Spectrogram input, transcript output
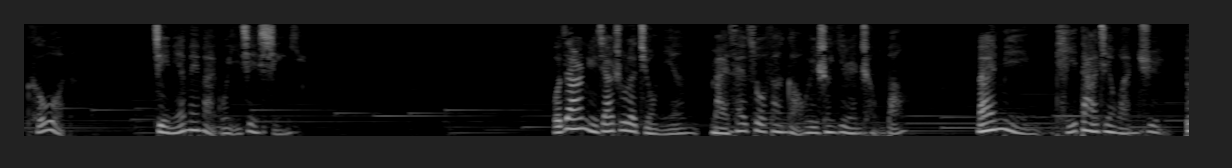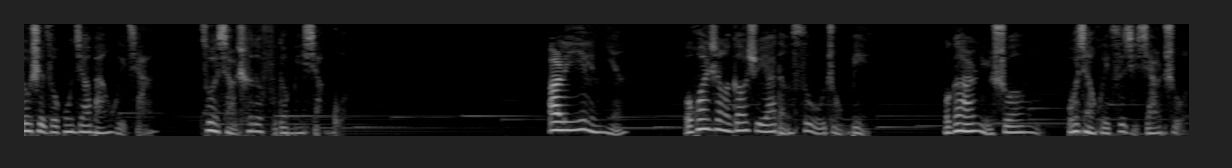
可我呢，几年没买过一件新衣。我在儿女家住了九年，买菜做饭搞卫生一人承包，买米提大件玩具都是坐公交搬回家，坐小车的福都没享过。二零一零年。我患上了高血压等四五种病，我跟儿女说我想回自己家住了。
